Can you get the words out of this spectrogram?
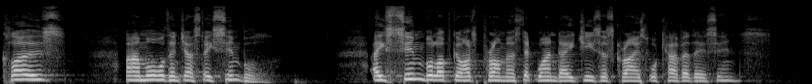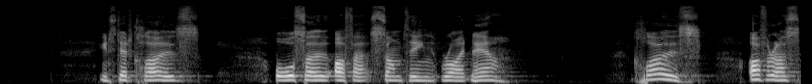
clothes are more than just a symbol, a symbol of God's promise that one day Jesus Christ will cover their sins. Instead, clothes also offer something right now. Clothes offer us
